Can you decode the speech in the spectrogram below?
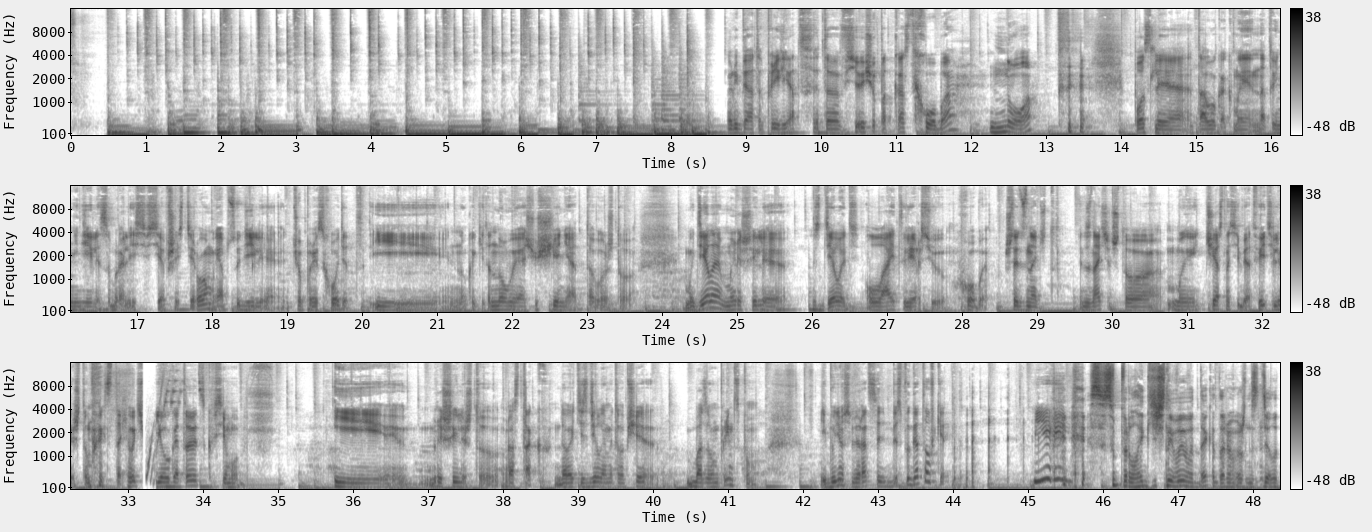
Ребята, привет. Это все еще подкаст Хоба, но после того, как мы на той неделе собрались все в шестером и обсудили, что происходит, и ну, какие-то новые ощущения от того, что мы делаем, мы решили сделать лайт-версию Хобы. Что это значит? Это значит, что мы честно себе ответили, что мы стали очень готовиться ко всему. И решили, что раз так, давайте сделаем это вообще базовым принципом. И будем собираться без подготовки. Супер логичный вывод, да, который можно сделать.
